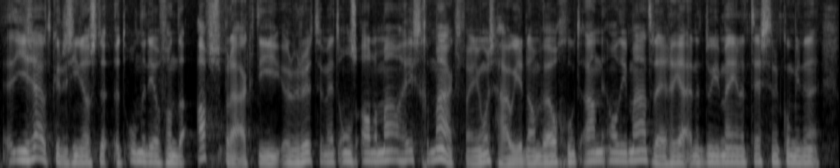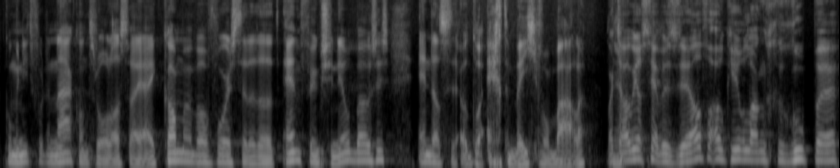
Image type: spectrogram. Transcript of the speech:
Eh, je zou het kunnen zien als het onderdeel van de afspraak... die Rutte met ons allemaal heeft gemaakt. Van jongens, hou je dan wel goed aan al die maatregelen. Ja, en dan doe je mee aan het testen en dan kom je, kom je niet voor de nakontrole. Als wij. Ik kan me wel voorstellen dat het en functioneel boos is... en dat ze er ook wel echt een beetje van balen. Maar Tobias, ze hebben zelf ook heel lang geroepen...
